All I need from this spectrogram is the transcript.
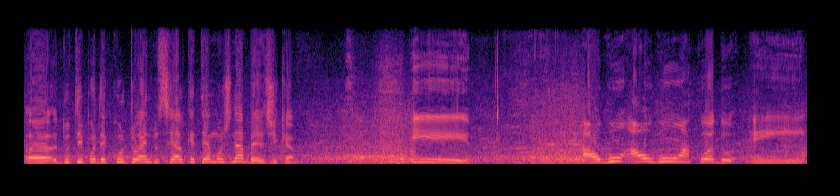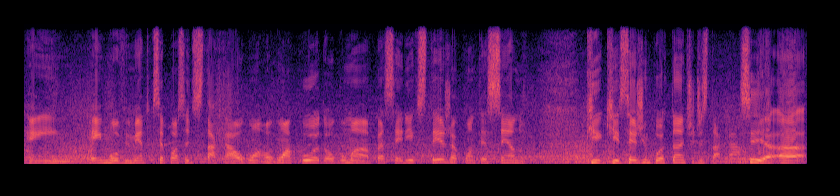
uh, do tipo de cultura industrial que temos na Bélgica. E algum, algum acordo em, em, em movimento que você possa destacar? Algum, algum acordo, alguma parceria que esteja acontecendo que, que seja importante destacar? Sim, a,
